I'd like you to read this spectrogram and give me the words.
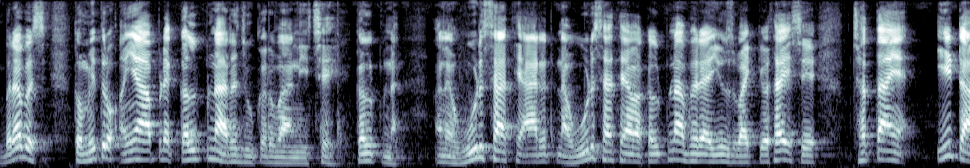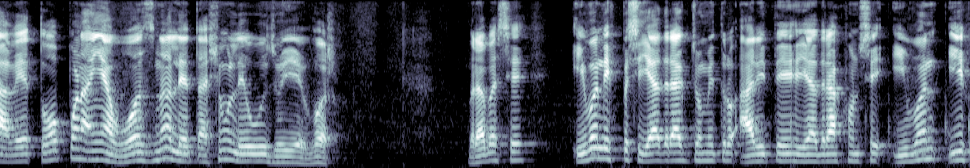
બરાબર છે? તો મિત્રો, અહીંયા આપણે કલ્પના રજૂ કરવાની છે. કલ્પના. અને વુડ સાથે, આ રીતના વુડ સાથે આવા કલ્પના ભર્યા યુઝ વાક્યો થાય છે. છતાં અહીંયા ઈટ આવે તો પણ અહીંયા વોઝ ન લેતા શું લેવું જોઈએ? વર. બરાબર છે? ઇવન ઇફ પછી યાદ રાખજો મિત્રો, આ રીતે યાદ રાખવાનું છે. ઇવન ઇફ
